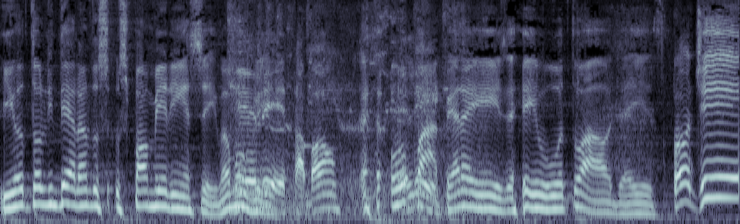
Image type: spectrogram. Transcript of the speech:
e eu tô liderando os, os palmeirenses aí. Vamos ele, ver. tá bom? Opa, Ele. pera aí, aí o outro áudio, é isso. Bom dia,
